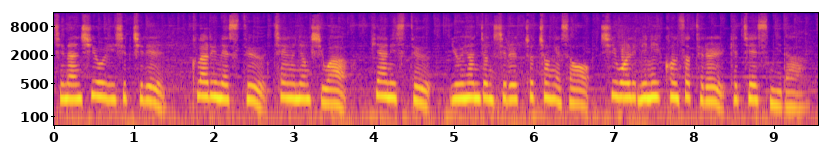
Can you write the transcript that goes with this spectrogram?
지난 10월 27일 클라리네스트 최은영 씨와 피아니스트 유현정 씨를 초청해서 10월 미니 콘서트를 개최했습니다.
